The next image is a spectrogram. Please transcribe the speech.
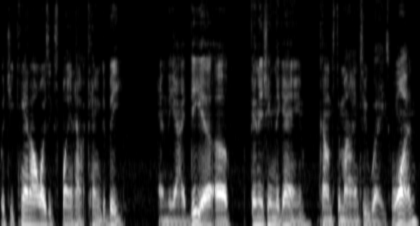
but you can't always explain how it came to be. And the idea of finishing the game comes to mind two ways. One,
